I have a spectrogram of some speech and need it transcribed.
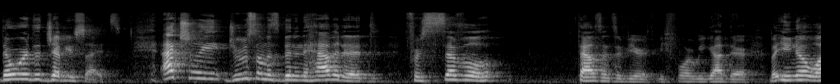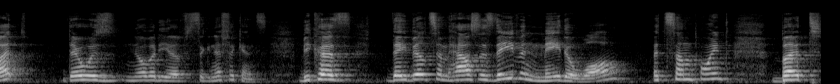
There were the Jebusites. Actually, Jerusalem has been inhabited for several thousands of years before we got there. But you know what? There was nobody of significance because they built some houses. They even made a wall at some point, but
